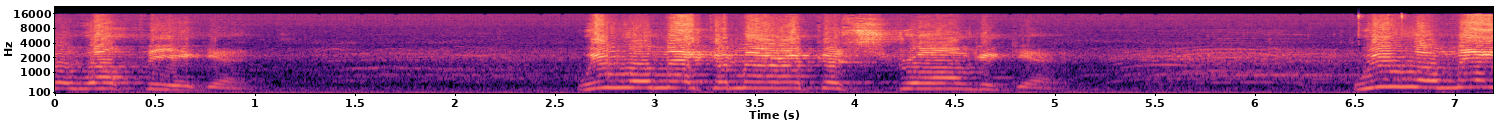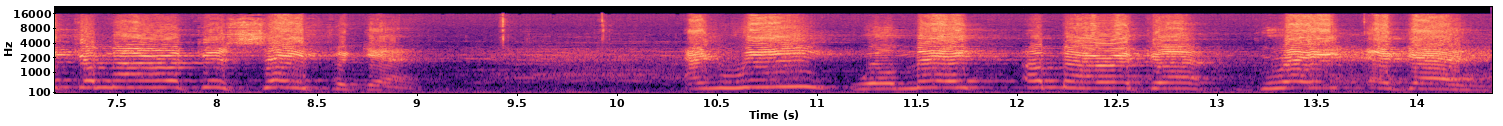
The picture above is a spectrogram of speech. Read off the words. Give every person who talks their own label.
Speaker 1: America wealthy again. We will make America strong again. We will make America safe again. And we will make America great again.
